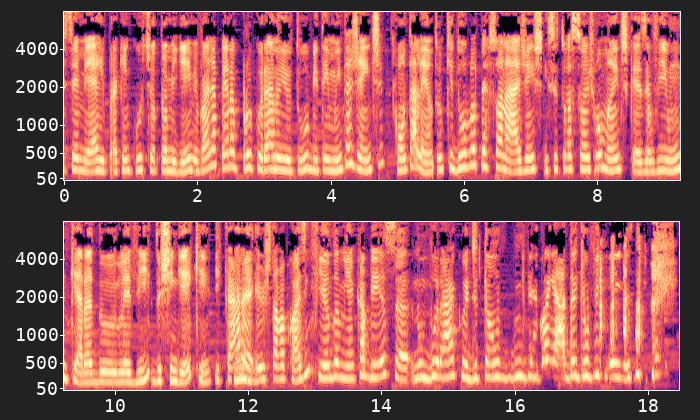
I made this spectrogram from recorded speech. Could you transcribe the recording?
SMR, pra quem curte Otome Game, vale a pena procurar no YouTube. Tem muita gente com talento que dubla personagens em situações românticas. Eu vi um que era do Levi, do Shingeki, e cara, eu estava quase enfiando a minha cabeça num buraco de tão envergonhada que eu fiquei. assim.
